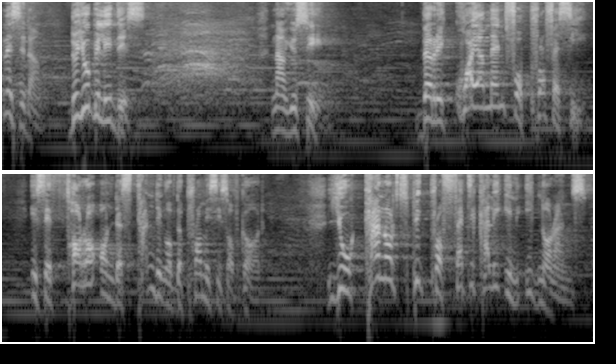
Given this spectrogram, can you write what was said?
Please sit down. Do you believe this? Now you see, the requirement for prophecy is a thorough understanding of the promises of God. You cannot speak prophetically in ignorance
